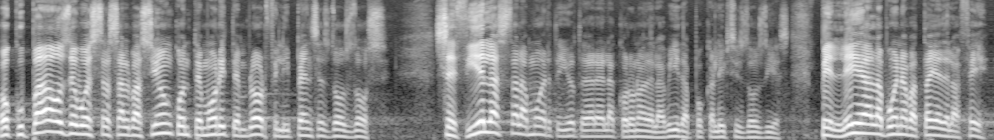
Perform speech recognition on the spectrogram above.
Ocupaos de vuestra salvación con temor y temblor, Filipenses 2:12. Sé fiel hasta la muerte y yo te daré la corona de la vida, Apocalipsis 2:10. Pelea la buena batalla de la fe,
